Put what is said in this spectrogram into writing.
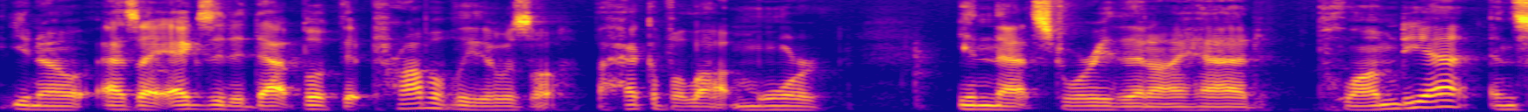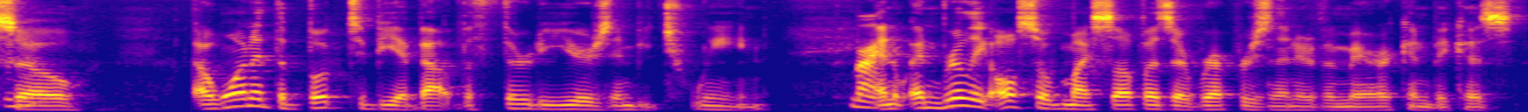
you know, as I exited that book, that probably there was a, a heck of a lot more in that story than I had plumbed yet. And so mm-hmm. I wanted the book to be about the 30 years in between. Right. And, and really also myself as a representative American because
